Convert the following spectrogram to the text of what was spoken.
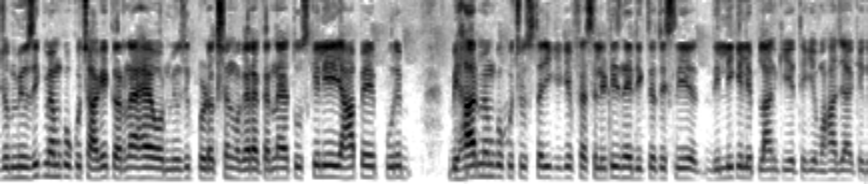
जो म्यूज़िक में हमको कुछ आगे करना है और म्यूज़िक प्रोडक्शन वगैरह करना है तो उसके लिए यहाँ पे पूरे बिहार में हमको कुछ उस तरीके की फैसिलिटीज़ नहीं दिखते तो इसलिए दिल्ली के लिए प्लान किए थे कि वहाँ जाके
